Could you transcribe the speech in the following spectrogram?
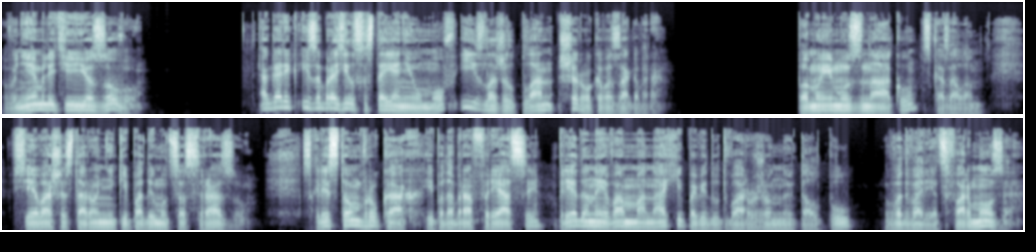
Внемлите ее зову. Агарик изобразил состояние умов и изложил план широкого заговора. По моему знаку, сказал он, все ваши сторонники подымутся сразу. С крестом в руках и подобрав рясы, преданные вам монахи поведут вооруженную толпу во дворец Формоза.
